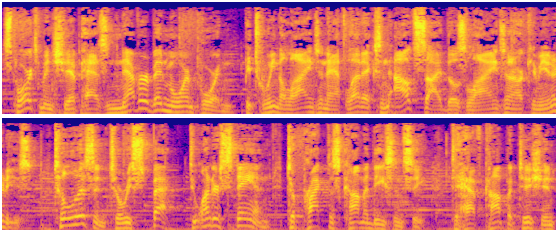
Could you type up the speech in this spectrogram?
Sportsmanship has never been more important between the lines in athletics and outside those lines in our communities. To listen, to respect, to understand, to practice common decency, to have competition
